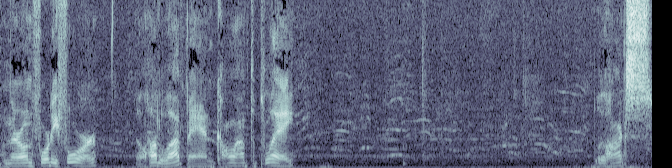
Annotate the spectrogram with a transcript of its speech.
From their own 44, they'll huddle up and call out the play. Blue Hawks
